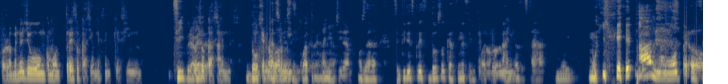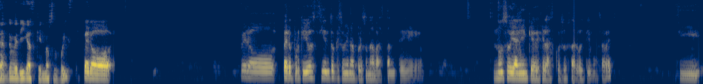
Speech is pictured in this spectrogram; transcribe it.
por lo menos yo hubo como tres ocasiones en que sin... Sí, pero a dos ver, ocasiones. dos ocasiones en cuatro años, O sea, sentir estrés dos ocasiones en cuatro años está muy, muy Ah, no, pero... O sea, no me digas que no sufriste. Pero... Pero, pero porque yo siento que soy una persona bastante... No soy alguien que deje las cosas al último, ¿sabes? Si,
